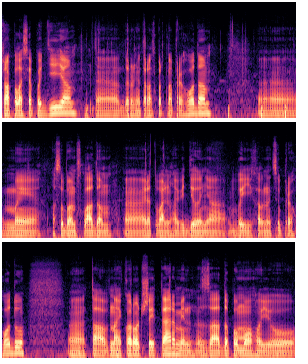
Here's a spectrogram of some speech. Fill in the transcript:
Трапилася подія, е, дорожньо-транспортна пригода. Е, Ми особовим складом е, рятувального відділення виїхали на цю пригоду. Е, Та в найкоротший термін за допомогою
